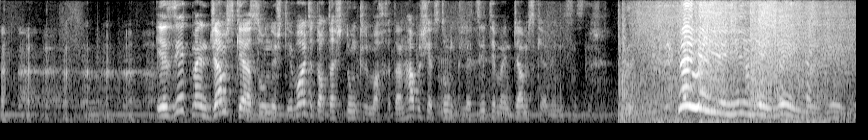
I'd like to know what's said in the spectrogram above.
Ihr seht meinen Jumpscare so nicht. Ihr wolltet doch, dass ich dunkel mache. Dann habe ich jetzt dunkel. Jetzt seht ihr meinen Jumpscare wenigstens nicht. Hey, hey, hey, hey, hey, hey, hey.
